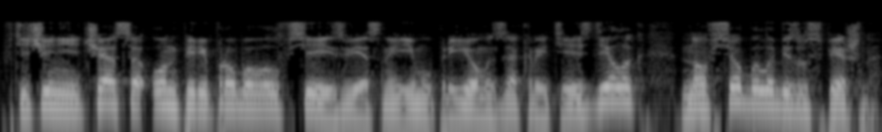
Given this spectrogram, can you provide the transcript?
В течение часа он перепробовал все известные ему приемы закрытия сделок, но все было безуспешно.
